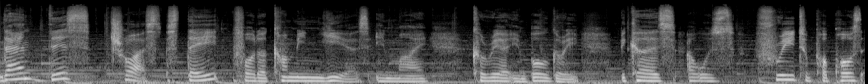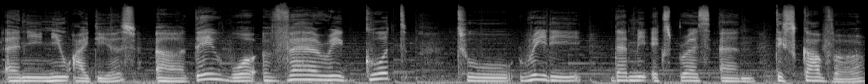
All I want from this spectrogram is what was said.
Then this trust stayed for the coming years in my career in Bulgari because I was free to propose any new ideas. Uh, they were very good to really let me express and discover,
